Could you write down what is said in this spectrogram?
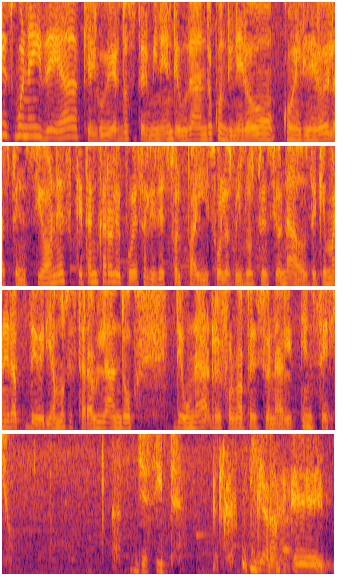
¿Creen que es buena idea que el gobierno se termine endeudando con dinero, con el dinero de las pensiones? ¿Qué tan caro le puede salir esto al país o a los mismos pensionados? ¿De qué manera deberíamos estar hablando de una reforma pensional en serio? Yesit. Diana, eh,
